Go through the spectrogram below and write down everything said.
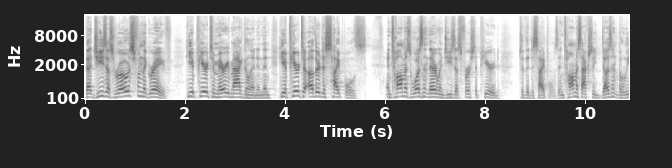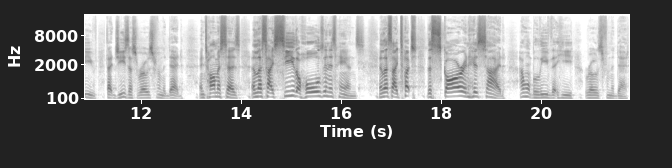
that Jesus rose from the grave he appeared to Mary Magdalene and then he appeared to other disciples. And Thomas wasn't there when Jesus first appeared to the disciples. And Thomas actually doesn't believe that Jesus rose from the dead. And Thomas says, Unless I see the holes in his hands, unless I touch the scar in his side, I won't believe that he rose from the dead.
